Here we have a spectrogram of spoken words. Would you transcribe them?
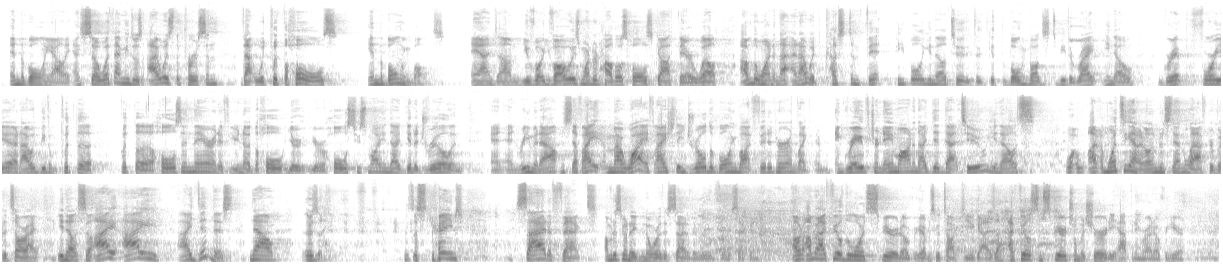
in the bowling alley. And so what that means was I was the person that would put the holes in the bowling balls. And um, you've, you've always wondered how those holes got there. Well, I'm the one, and I, and I would custom fit people, you know, to, to get the bowling ball just to be the right, you know, grip for you. And I would be the, put the put the holes in there. And if you know the hole, your your hole's too small, you know, I'd get a drill and and, and ream it out and stuff. I my wife, I actually drilled a bowling ball, fitted her, and like engraved her name on it. I did that too. You know, it's once again, I don't understand the laughter, but it's all right. You know, so I, I, I did this. Now, there's there's a strange side effect. I'm just going to ignore this side of the room for a second. I'm, i feel the Lord's Spirit over here. I'm just going to talk to you guys. I, I, feel some spiritual maturity happening right over here.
